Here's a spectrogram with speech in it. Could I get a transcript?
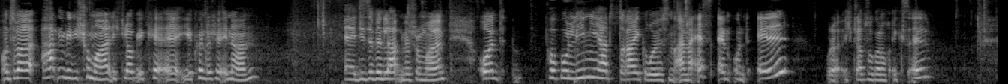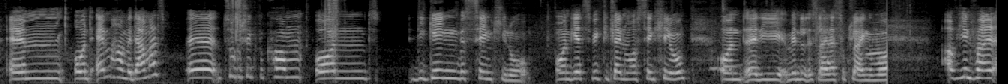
Und zwar hatten wir die schon mal. Ich glaube, ihr, äh, ihr, könnt euch erinnern. Äh, diese Windel hatten wir schon mal. Und Popolini hat drei Größen. Einmal S, M und L. Oder ich glaube sogar noch XL. Ähm, und M haben wir damals äh, zugeschickt bekommen. Und die gingen bis 10 Kilo. Und jetzt wiegt die kleine Maus 10 Kilo. Und äh, die Windel ist leider zu klein geworden. Auf jeden Fall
